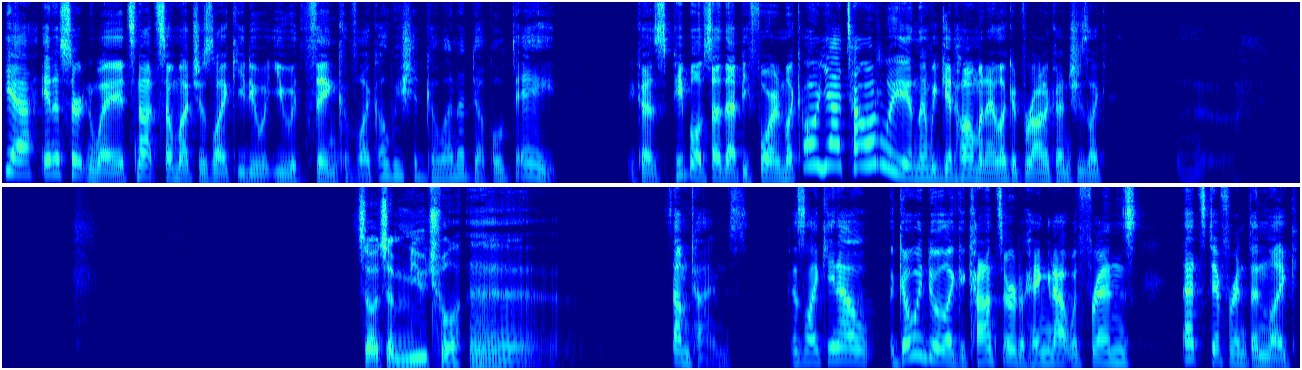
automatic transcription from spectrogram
yeah, in a certain way, it's not so much as like you do what you would think of like, oh, we should go on a double date. because people have said that before. And I'm like, oh yeah, totally. And then we get home and I look at Veronica and she's like, "Ugh." So it's a mutual. Uh, sometimes because like you know going to like a concert or hanging out with friends that's different than like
